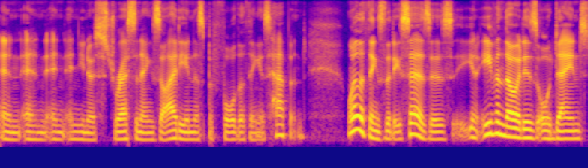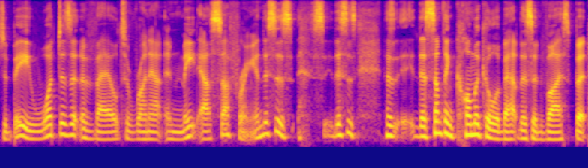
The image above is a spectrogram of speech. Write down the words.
and, and, and, and, you know, stress and anxiety in us before the thing has happened one of the things that he says is, you know, even though it is ordained to be, what does it avail to run out and meet our suffering? And this is, this is, there's, there's something comical about this advice, but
